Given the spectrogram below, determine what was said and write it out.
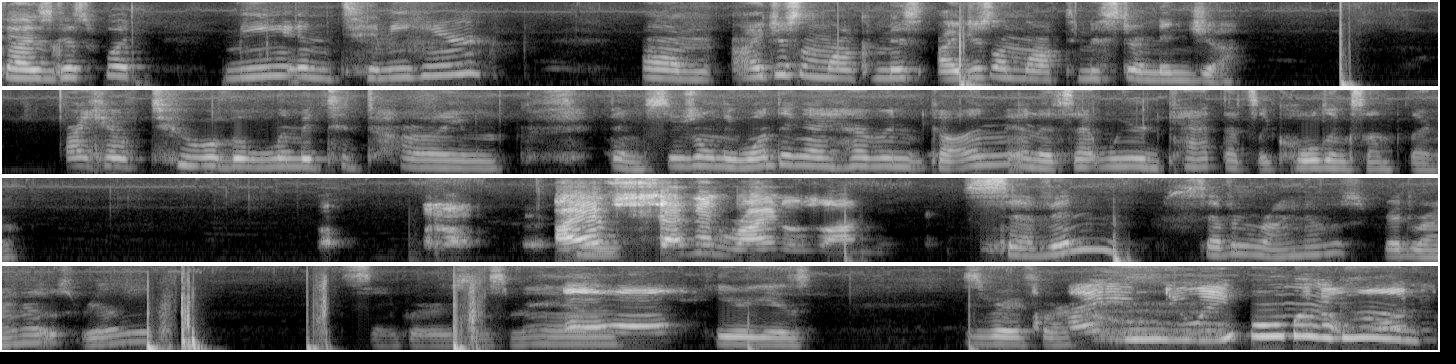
Guys, guess what? Me and Timmy here. Um, I just unlocked Miss. I just unlocked Mr. Ninja. I have two of the limited time things. There's only one thing I haven't gotten, and it's that weird cat that's like holding something. I have seven rhinos on me. Seven, seven rhinos, red rhinos, really? Where is this man? Uh, Here he is. Very far. Oh my god!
